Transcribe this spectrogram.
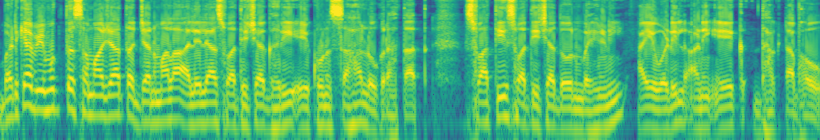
भटक्या विमुक्त समाजात जन्माला आलेल्या स्वातीच्या घरी एकूण सहा लोक राहतात. स्वाती स्वातीच्या दोन बहिणी आई वडील आणि एक धाकटा भाऊ.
